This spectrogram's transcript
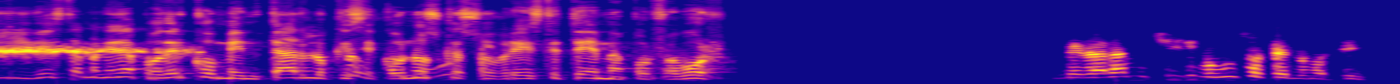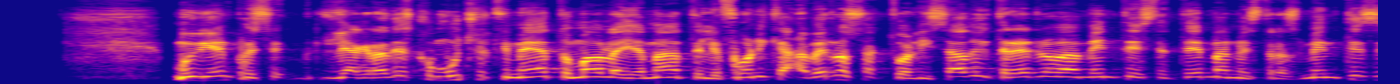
y de esta manera poder comentar lo que se conozca sobre este tema, por favor? Me dará muchísimo gusto hacerlo, Martín. Muy bien, pues eh, le agradezco mucho el que me haya tomado la llamada telefónica, habernos actualizado y traer nuevamente este tema a nuestras mentes.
